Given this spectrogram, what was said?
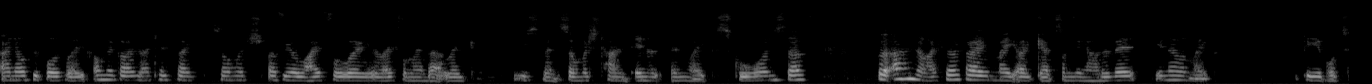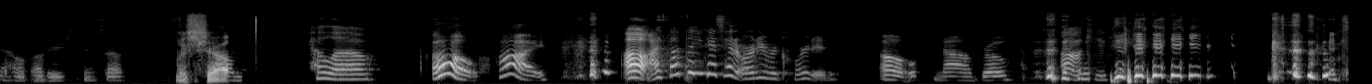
I know people is like, oh my god, that takes like so much of your life away or like something like that. Like you spent so much time in in like school and stuff. But I don't know. I feel like I might like get something out of it, you know, and like be able to help others and stuff. Michelle. Um, Hello. oh, hi. Oh, I thought that you guys had already recorded. Oh, nah, bro. Oh, okay. okay.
